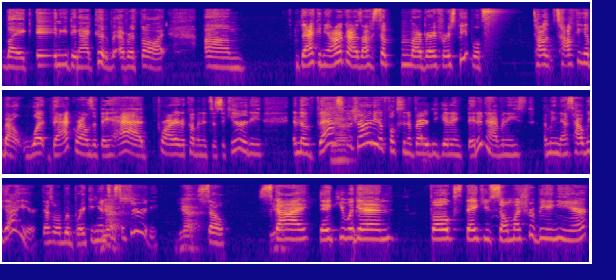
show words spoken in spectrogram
like anything I could have ever thought. Um, back in the archives, I was some of our very first people talk, talking about what backgrounds that they had prior to coming into security. And the vast majority of folks in the very beginning, they didn't have any. I mean, that's how we got here. That's why we're breaking into yes. security. Yes. So, Sky, thank you again. Folks, thank you so much for being here.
